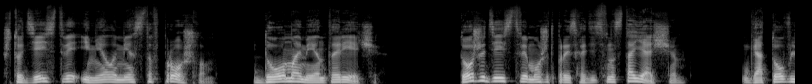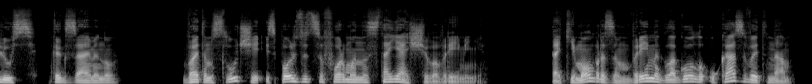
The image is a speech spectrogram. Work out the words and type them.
что действие имело место в прошлом, до момента речи. То же действие может происходить в настоящем. «Готовлюсь к экзамену». В этом случае используется форма настоящего времени. Таким образом, время глагола указывает нам,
